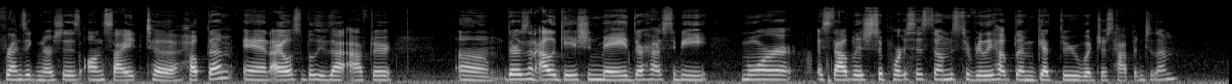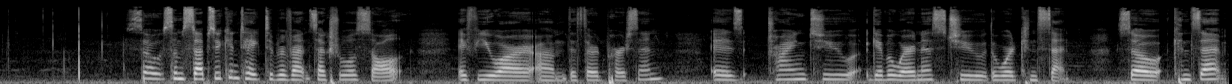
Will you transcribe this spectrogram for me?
forensic nurses on site to help them. And I also believe that after um, there's an allegation made, there has to be more established support systems to really help them get through what just happened to them. So, some steps you can take to prevent sexual assault if you are um, the third person is trying to give awareness to the word consent. So, consent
